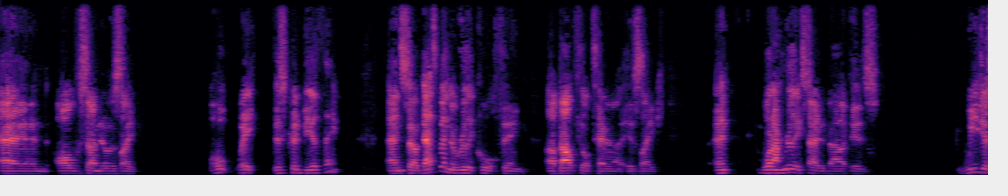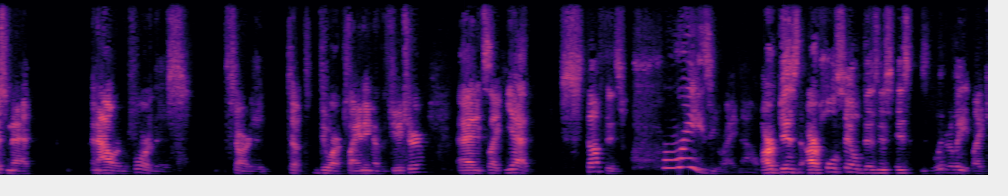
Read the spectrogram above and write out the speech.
and all of a sudden it was like, oh wait, this could be a thing. And so that's been the really cool thing about Philtera is like, and what I'm really excited about is we just met an hour before this started to do our planning of the future. And it's like, yeah, stuff is crazy right now. Our business, our wholesale business is literally like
